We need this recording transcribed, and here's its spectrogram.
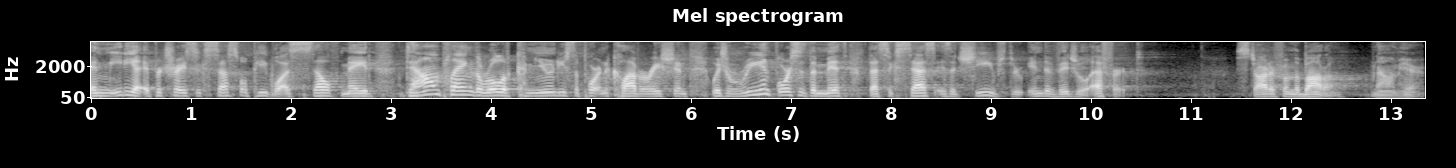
In media, it portrays successful people as self-made, downplaying the role of community support and collaboration, which reinforces the myth that success is achieved through individual effort. Started from the bottom, now I'm here.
